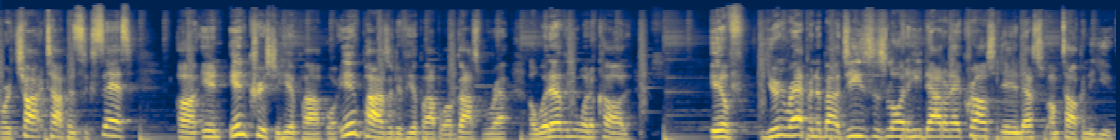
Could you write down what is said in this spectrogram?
or chart topping success uh, in in Christian hip hop or in positive hip hop or gospel rap or whatever you want to call it. If you're rapping about Jesus is Lord and He died on that cross, then that's I'm talking to you.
